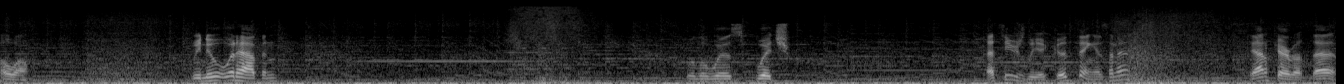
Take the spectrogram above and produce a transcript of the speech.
Oh well. We knew it would happen. Will-O-Wisp, which that's usually a good thing, isn't it? Yeah, I don't care about that.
